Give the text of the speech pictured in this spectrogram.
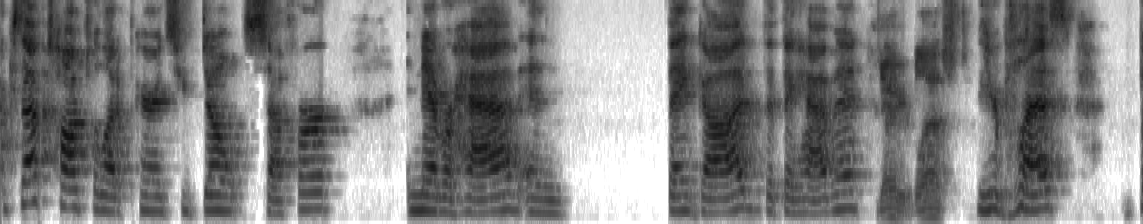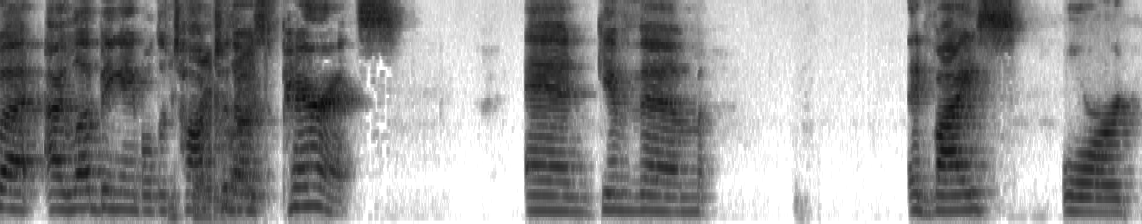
because I've talked to a lot of parents who don't suffer never have and thank God that they haven't. Yeah you're blessed. You're blessed. But I love being able to You talk to right. those parents and give them advice or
